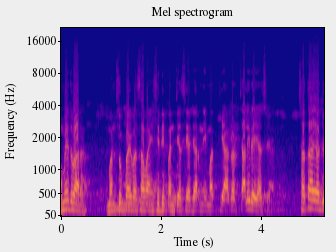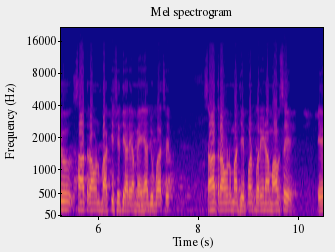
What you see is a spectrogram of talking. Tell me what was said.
ઉમેદવાર મનસુખભાઈ વસાવા એંસીથી પંચ્યાસી હજારની મતથી આગળ ચાલી રહ્યા છે. છતાંય હજુ સાત રાઉન્ડ બાકી છે ત્યારે અમે અહીંયા જ ઊભા છે. સાત રાઉન્ડમાં જે પણ પરિણામ આવશે એ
